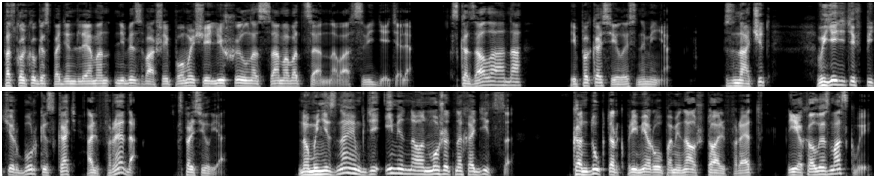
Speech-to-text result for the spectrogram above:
поскольку господин Лемон не без вашей помощи лишил нас самого ценного свидетеля, сказала она и покосилась на меня. Значит, вы едете в Петербург искать Альфреда? спросил я. Но мы не знаем, где именно он может находиться. Кондуктор, к примеру, упоминал, что Альфред ехал из Москвы.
